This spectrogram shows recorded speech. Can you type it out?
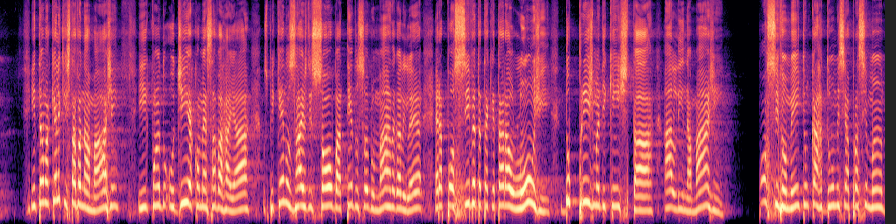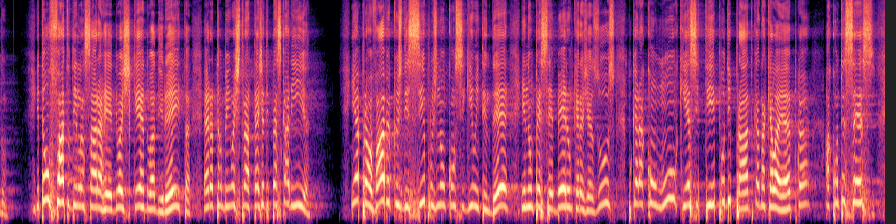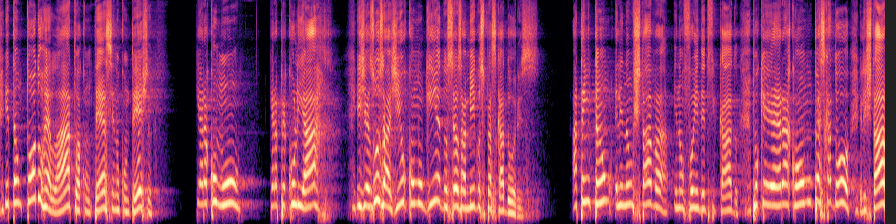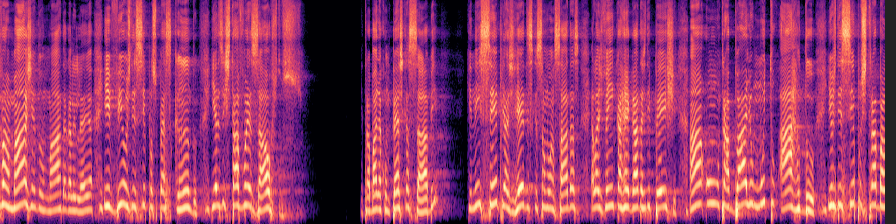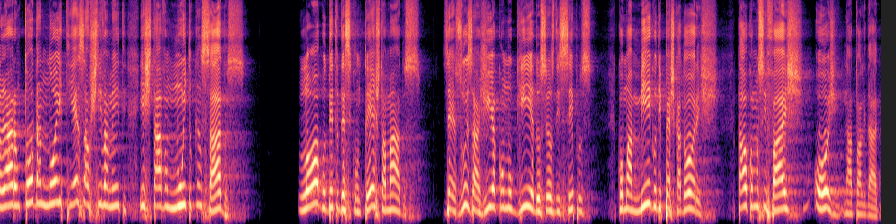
Então, aquele que estava na margem, e quando o dia começava a raiar, os pequenos raios de sol batendo sobre o mar da Galiléia, era possível detectar ao longe, do prisma de quem está ali na margem, possivelmente um cardume se aproximando. Então, o fato de lançar a rede ou à esquerda ou à direita era também uma estratégia de pescaria. E é provável que os discípulos não conseguiam entender e não perceberam que era Jesus, porque era comum que esse tipo de prática naquela época acontecesse. Então, todo o relato acontece no contexto que era comum, que era peculiar. E Jesus agiu como guia dos seus amigos pescadores. Até então ele não estava e não foi identificado, porque era como um pescador. Ele estava à margem do mar da Galileia e viu os discípulos pescando, e eles estavam exaustos. E trabalha com pesca sabe que nem sempre as redes que são lançadas, elas vêm carregadas de peixe. Há um trabalho muito árduo, e os discípulos trabalharam toda a noite exaustivamente e estavam muito cansados. Logo, dentro desse contexto, amados, Jesus agia como guia dos seus discípulos, como amigo de pescadores, tal como se faz hoje, na atualidade.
